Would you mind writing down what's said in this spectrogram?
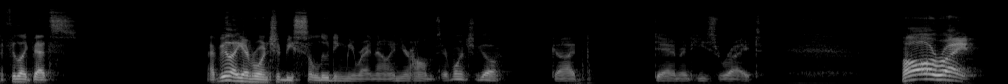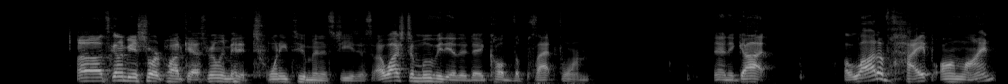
I feel like that's. I feel like everyone should be saluting me right now in your homes. Everyone should go, God damn it, he's right. All right. Uh, it's going to be a short podcast. We only made it 22 minutes, Jesus. I watched a movie the other day called The Platform, and it got a lot of hype online.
